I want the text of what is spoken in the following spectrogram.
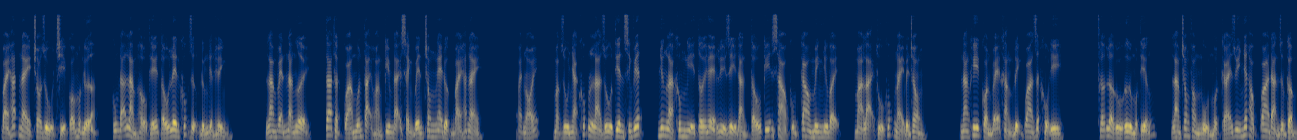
bài hát này cho dù chỉ có một nửa, cũng đã làm hậu thế tấu lên khúc dựng đứng điển hình. Làm vẹn nàng người ta thật quá muốn tại hoàng kim đại sảnh bên trong nghe được bài hát này. Bạch nói, mặc dù nhạc khúc là du tiên sinh viết, nhưng là không nghĩ tới hệ lụy gì đàn tấu kỹ xảo cũng cao minh như vậy, mà lại thủ khúc này bên trong. Nàng khi còn bé khẳng định qua rất khổ đi. Phớt lờ ư ư một tiếng, làm trong phòng ngủ một cái duy nhất học qua đàn dương cầm,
